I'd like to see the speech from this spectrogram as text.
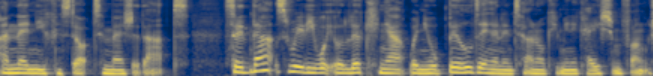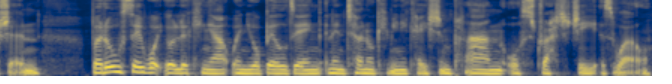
And then you can start to measure that. So that's really what you're looking at when you're building an internal communication function, but also what you're looking at when you're building an internal communication plan or strategy as well.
